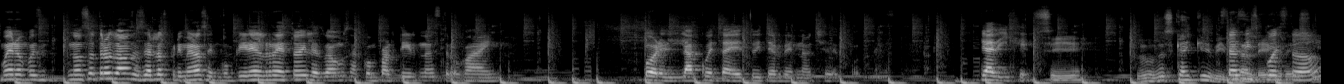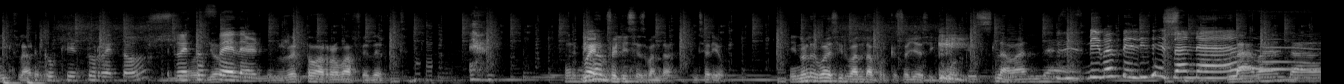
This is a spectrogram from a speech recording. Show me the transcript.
Bueno, pues nosotros vamos a ser los primeros en cumplir el reto y les vamos a compartir nuestro Vine por el- la cuenta de Twitter de Noche de Podcast. Ya dije. Sí. Pues es que hay que vivir ¿Estás alegre, dispuesto Sí, claro. a cumplir tu reto? Reto Yo- Feder. el Reto arroba Feder. Vivan Bueno. felices, banda. En serio. Y no les voy a decir banda porque soy así como que es la banda. ¡Vivan felices, Ana! La banda.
